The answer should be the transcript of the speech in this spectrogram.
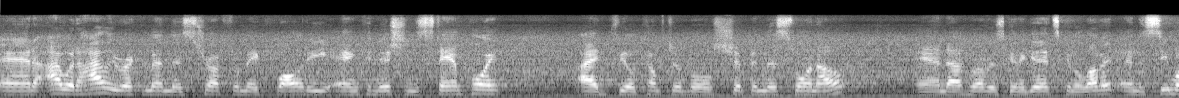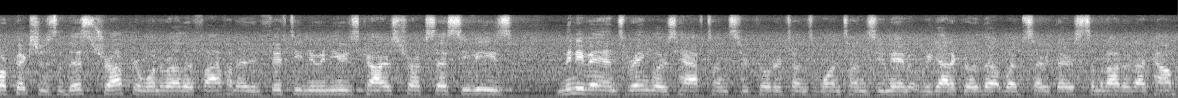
And I would highly recommend this truck from a quality and condition standpoint. I'd feel comfortable shipping this one out and uh, whoever's going to get it's going to love it. And to see more pictures of this truck or one of our other 550 new and used cars, trucks, SUVs, minivans, Wranglers, half tons, three quarter tons, one tons, you name it, we got to go to that website there, summitauto.com.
